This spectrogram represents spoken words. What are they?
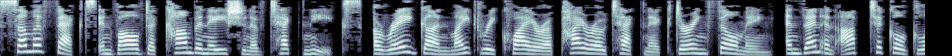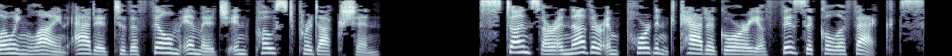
Some effects involved a combination of techniques, a ray gun might require a pyrotechnic during filming, and then an optical glowing line added to the film image in post-production. Stunts are another important category of physical effects.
